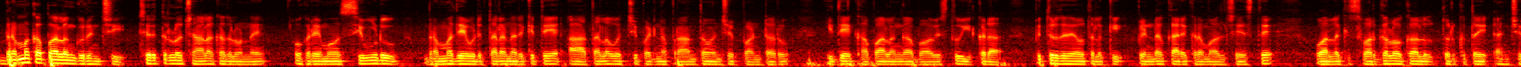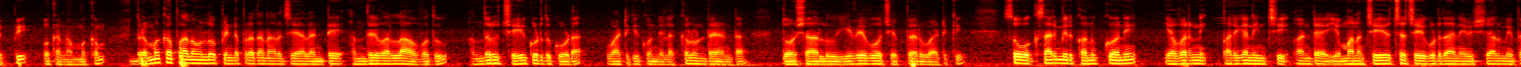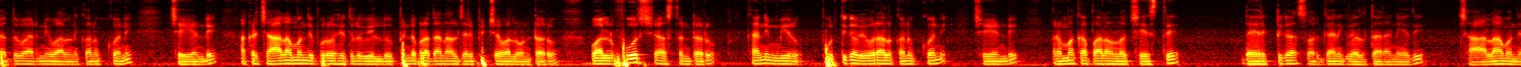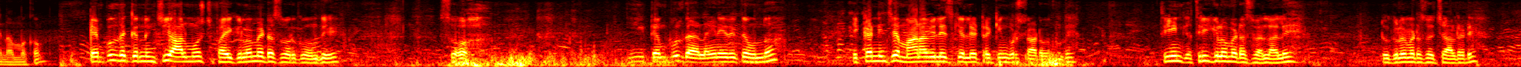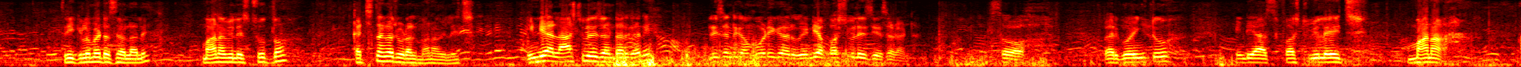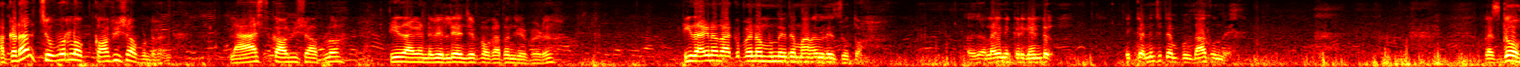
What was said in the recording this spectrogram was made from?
బ్రహ్మకపాలం గురించి చరిత్రలో చాలా కథలు ఉన్నాయి ఒకరేమో శివుడు బ్రహ్మదేవుడి తల నరికితే ఆ తల వచ్చి పడిన ప్రాంతం అని చెప్పి అంటారు. ఇదే కపాలంగా భావిస్తూ ఇక్కడ పితృదేవతలకి పిండ కార్యక్రమాలు చేస్తే వాళ్ళకి స్వర్గలోకాలు దొరుకుతాయి అని చెప్పి ఒక నమ్మకం. బ్రహ్మకపాలంలో పిండ ప్రదానాలు చేయాలంటే అందరి వల్ల అవ్వదు అందరూ చేయకూడదు కూడా. వాటికి కొన్ని లెక్కలు ఉంటాయంట దోషాలు ఏవేవో చెప్పారు వాటికి. సో ఒకసారి మీరు కనుక్కొని ఎవరిని పరిగణించి అంటే మనం చేయొచ్చా చేయకూడదా అనే విషయాలు మీ పెద్దవారిని వాళ్ళని కనుక్కొని చేయండి. అక్కడ చాలామంది పురోహితులు వీళ్ళు పిండ ప్రదానాలు జరిపించే వాళ్ళు ఉంటారు. వాళ్ళు ఫోర్స్ చేస్తుంటారు. కానీ మీరు పూర్తిగా వివరాలు కనుక్కొని చేయండి. బ్రహ్మకపాలంలో చేస్తే డైరెక్ట్గా స్వర్గానికి వెళ్తారనేది చాలామంది నమ్మకం. టెంపుల్ దగ్గర నుంచి ఆల్మోస్ట్ ఫైవ్ కిలోమీటర్స్ వరకు ఉంది. సో ఈ టెంపుల్ ద లైన్ ఏదైతే ఉందో ఇక్కడి నుంచే మానా విలేజ్కి వెళ్ళే ట్రెక్కింగ్ కూడా స్టార్ట్ అవుతుంది. త్రీ త్రీ కిలోమీటర్స్ వెళ్ళాలి. టూ కిలోమీటర్స్ వచ్చి ఆల్రెడీ. త్రీ కిలోమీటర్స్ వెళ్ళాలి. మానా విలేజ్ చూద్దాం. ఖచ్చితంగా చూడాలి Mana village. India last village అంటారు కానీ రీసెంట్గా మోడీ గారు ఇండియా ఫస్ట్ విలేజ్ చేశాడంట. So we are going to India's first village Mana అక్కడ చివరిలో ఒక కాఫీ షాప్ ఉంటుందండి లాస్ట్ కాఫీ షాప్లో టీ తాగండి వెళ్ళి అని చెప్పి ఒక అతను చెప్పాడు. టీ తాగినా తాకపోయినా ముందు అయితే మన విలేజ్ చూద్దాం. అది లైన్ ఇక్కడికి ఎండ్. ఇక్కడి నుంచి టెంపుల్ దాకా ఉంది లెట్స్ గో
